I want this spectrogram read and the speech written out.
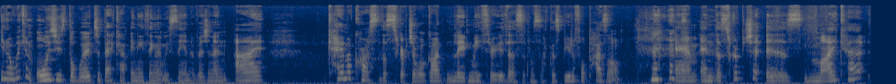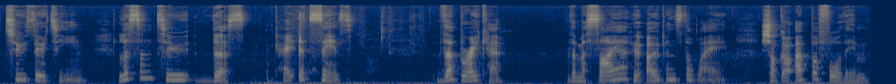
you know, we can always use the word to back up anything that we see in a vision. And I came across the scripture. Well, God led me through this. It was like this beautiful puzzle um, and the scripture is Micah 2:13. Listen to this. Okay, it says, "The breaker, the Messiah who opens the way, shall go up before them,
